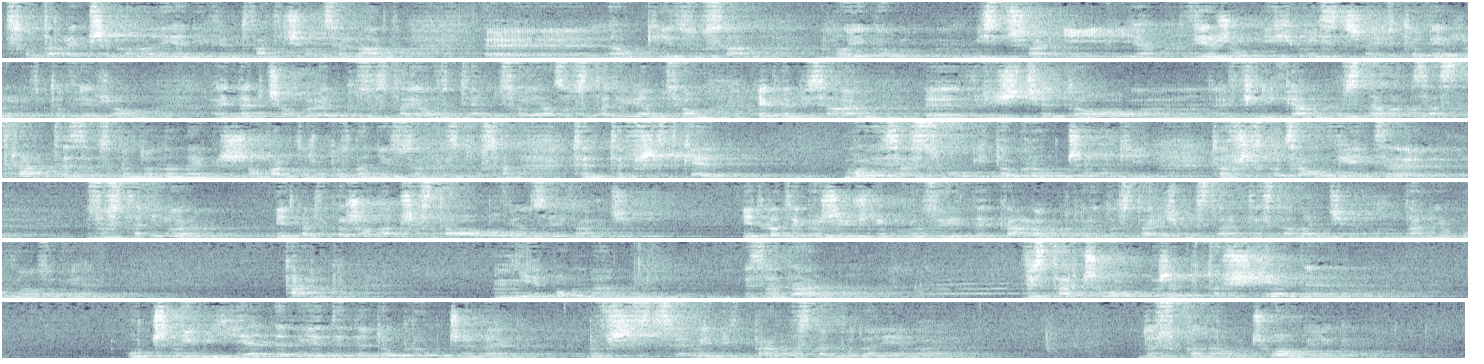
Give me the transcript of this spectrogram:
są dalej przekonani, ja nie wiem, 2000 lat e, nauki Jezusa, mojego mistrza i jak wierzą ich mistrza i w to wierzę, w to wierzą, a jednak ciągle pozostają w tym, co ja zostawiłem, co, jak napisałem e, w liście do mm, Filipian, uznałem za stratę ze względu na najwyższą wartość poznania Jezusa Chrystusa. Te, te wszystkie moje zasługi, dobre uczynki, to wszystko, całą wiedzę zostawiłem. Nie dlatego, że ona przestała obowiązywać, nie dlatego, że już nie obowiązuje dekalog, który dostaliśmy w Starym Testamencie. On dalej obowiązuje. Tak, niebo mamy za darmo. Wystarczyło, że ktoś jeden uczynił jeden, jedyny dobry uczynek, by wszyscy mieli prawo wstępu do nieba. Doskonały człowiek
